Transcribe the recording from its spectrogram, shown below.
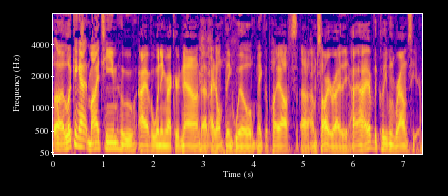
uh, looking at my team, who I have a winning record now that I don't think will make the playoffs. Uh, I'm sorry, Riley. I, I have the Cleveland Browns here,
